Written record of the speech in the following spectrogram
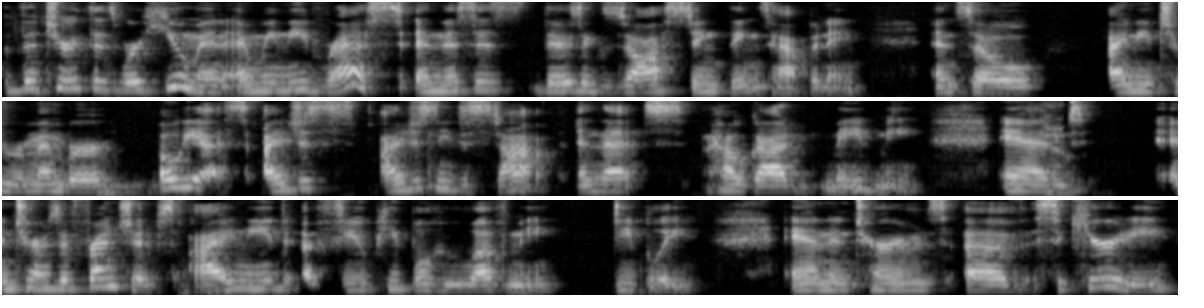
the truth is, we're human and we need rest. And this is, there's exhausting things happening. And so I need to remember, oh, yes, I just, I just need to stop. And that's how God made me. And yeah. in terms of friendships, I need a few people who love me deeply. And in terms of security,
